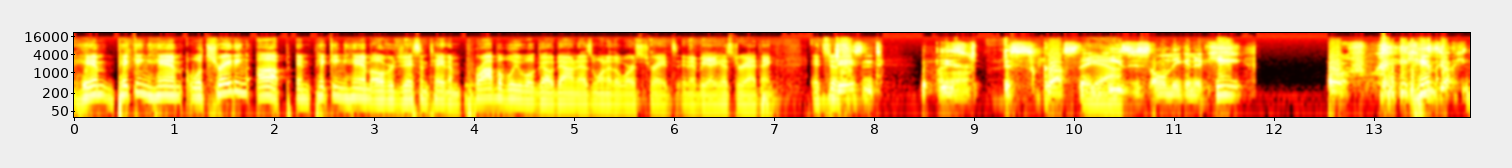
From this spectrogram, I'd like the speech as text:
him picking him, well, trading up and picking him over Jayson Tatum probably will go down as one of the worst trades in NBA history. I think it's just Jayson Tatum is Yeah. just disgusting. Yeah. He's just only gonna he. Oh, he's, he-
